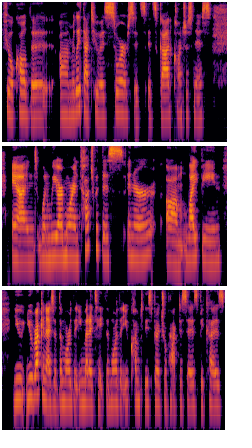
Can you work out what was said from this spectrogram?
feel called to um, relate that to as source it's it's god consciousness and when we are more in touch with this inner um, light being you you recognize it the more that you meditate the more that you come to these spiritual practices because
